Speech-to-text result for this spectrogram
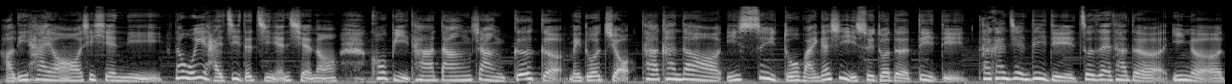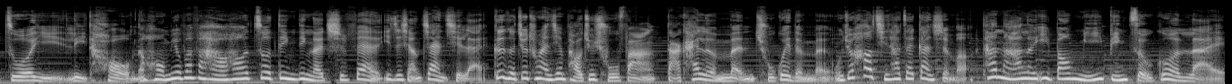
好厉害哦，谢谢你。”那我也还记得几年前哦，科比他当上哥哥没多久，他看到一岁多吧，应该是一岁。最多的弟弟，他看见弟弟坐在他的婴儿桌椅里头，然后没有办法好好坐定定来吃饭，一直想站起来。哥哥就突然间跑去厨房，打开了门，橱柜的门。我就好奇他在干什么。他拿了一包米饼走过来，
